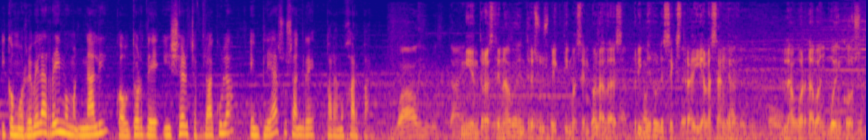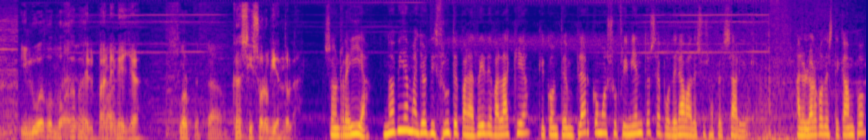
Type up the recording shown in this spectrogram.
y, como revela Raymond McNally, coautor de In Search of Drácula, emplear su sangre para mojar pan. Mientras cenaba entre sus víctimas empaladas, primero les extraía la sangre, la guardaba en cuencos y luego mojaba el pan en ella, casi sorbiéndola. Sonreía. No había mayor disfrute para el rey de Valaquia que contemplar cómo el sufrimiento se apoderaba de sus adversarios. A lo largo de este campo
